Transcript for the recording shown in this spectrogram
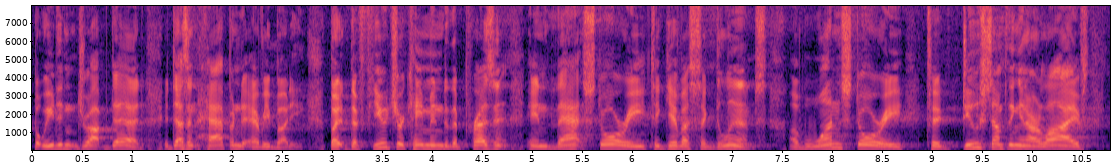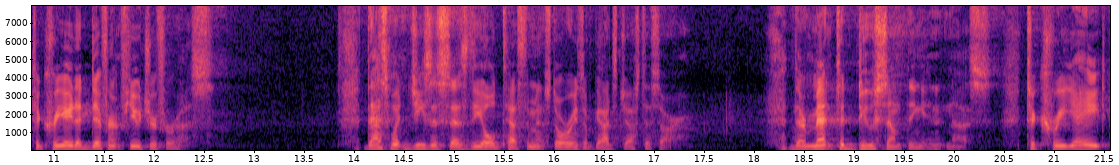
But we didn't drop dead. It doesn't happen to everybody. But the future came into the present in that story to give us a glimpse of one story to do something in our lives to create a different future for us. That's what Jesus says the Old Testament stories of God's justice are. They're meant to do something in us to create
